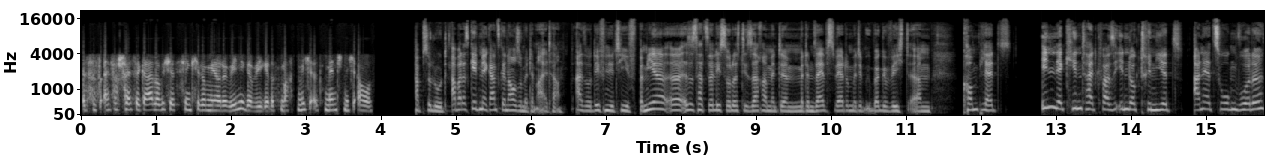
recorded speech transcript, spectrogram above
es ist einfach scheißegal, ob ich jetzt 10 Kilo mehr oder weniger wiege. Das macht mich als Mensch nicht aus. Absolut. Aber das geht mir ganz genauso mit dem Alter. Also definitiv. Bei mir äh, ist es tatsächlich so, dass die Sache mit dem, mit dem Selbstwert und mit dem Übergewicht ähm, komplett in der Kindheit quasi indoktriniert anerzogen wurde.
